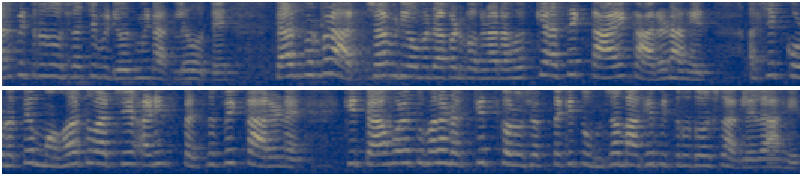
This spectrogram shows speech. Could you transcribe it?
काल पितृदोषाचे व्हिडिओज मी टाकले होते. त्याचबरोबर आजच्या व्हिडिओमध्ये आपण बघणार आहोत की असे काय कारण आहेत असे कोणते महत्त्वाचे आणि स्पेसिफिक कारण आहे की त्यामुळे तुम्हाला नक्कीच कळू शकतं की तुमच्या मागे पितृदोष लागलेला आहे.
